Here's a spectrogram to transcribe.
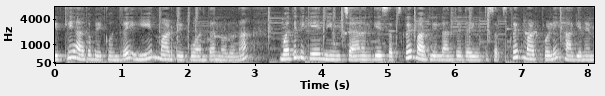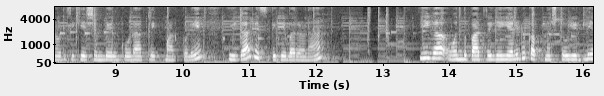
ಇಡ್ಲಿ ಆಗಬೇಕು ಅಂದರೆ ಏನು ಮಾಡಬೇಕು ಅಂತ ನೋಡೋಣ. ಮೊದಲಿಗೆ ನೀವು ಚಾನಲ್ಗೆ ಸಬ್ಸ್ಕ್ರೈಬ್ ಆಗಲಿಲ್ಲ ಅಂದರೆ ದಯವಿಟ್ಟು ಸಬ್ಸ್ಕ್ರೈಬ್ ಮಾಡ್ಕೊಳ್ಳಿ ಹಾಗೆಯೇ ನೋಟಿಫಿಕೇಷನ್ ಬೆಲ್ ಕೂಡ ಕ್ಲಿಕ್ ಮಾಡ್ಕೊಳ್ಳಿ. ಈಗ ರೆಸಿಪಿಗೆ ಬರೋಣ. ಈಗ ಒಂದು ಪಾತ್ರೆಗೆ ಎರಡು ಕಪ್ನಷ್ಟು ಇಡ್ಲಿ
